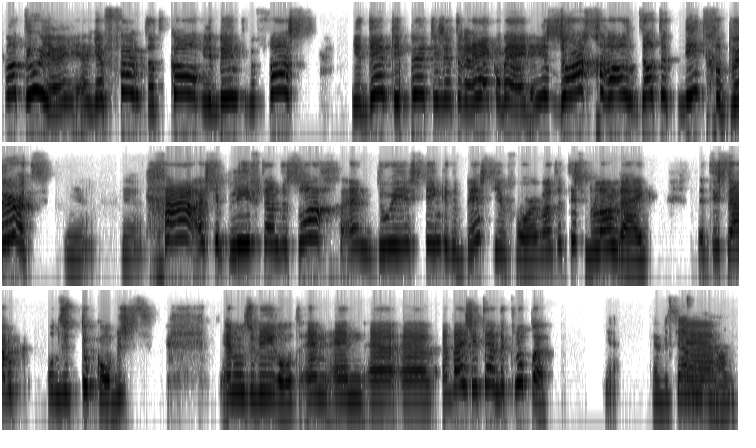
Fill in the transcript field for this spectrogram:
Wat doe je? je? Vangt dat kalf, je bindt me vast. Je dempt die put, je zet er een hek omheen. En je zorgt gewoon dat het niet gebeurt. Ja, ja. Ga alsjeblieft aan de slag en doe je stinkende best hiervoor. Want het is belangrijk. Het is namelijk onze toekomst en onze wereld. En, en, uh, uh, en wij zitten aan de knoppen. Hebben het zelf in de Eh, hand.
